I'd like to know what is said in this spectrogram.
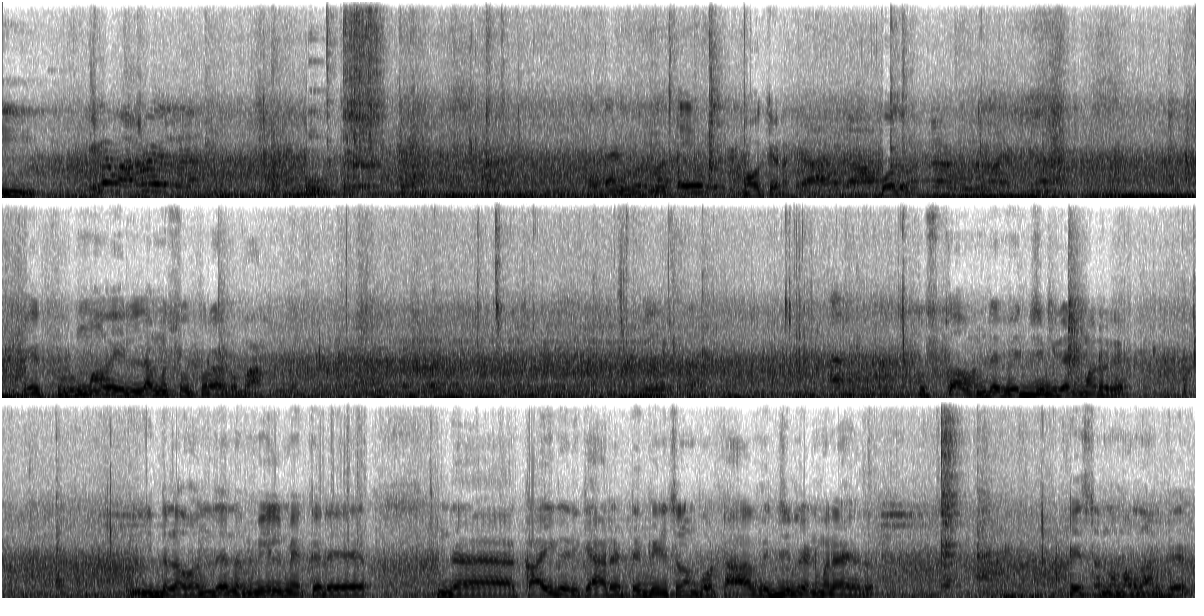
ம். ஓகேண்ணே. போதும். ஏய் குருமாவே இல்லாமல் சூப்பராக இருக்குப்பா. குஸ்கா வந்து வெஜ்ஜு பிரியாணி மாதிரி இருக்குது இதில் வந்து இந்த மீல் மேக்கரு இந்த காய்கறி கேரட்டு பீன்ஸ்லாம் போட்டால் வெஜ்ஜு பிரியாணி மாதிரி ஆகிடுது டேஸ்ட் அந்த மாதிரி தான் இருக்குது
